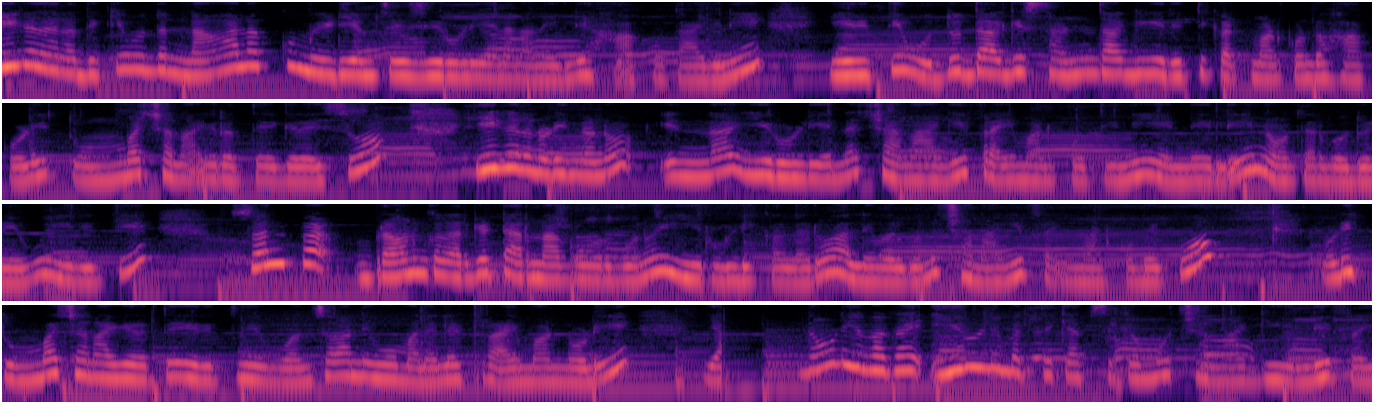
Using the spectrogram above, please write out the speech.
ಈಗ ನಾನು ಅದಕ್ಕೆ ಒಂದು ನಾಲ್ಕು ಮೀಡಿಯಂ ಸೈಜ್ ಈರುಳ್ಳಿಯನ್ನು ನಾನು ಇಲ್ಲಿ ಹಾಕೋತಾ ಇದ್ದೀನಿ. ಈ ರೀತಿ ಉದ್ದುದ್ದಾಗಿ ಸಣ್ಣದಾಗಿ ಈ ರೀತಿ ಕಟ್ ಮಾಡಿಕೊಂಡು ಹಾಕೊಳ್ಳಿ. ತುಂಬ ಚೆನ್ನಾಗಿರುತ್ತೆ ಎಗ್ ರೈಸು ಈಗ ನೋಡಿ ನಾನು ಇನ್ನು ಈರುಳ್ಳಿಯನ್ನು ಚೆನ್ನಾಗಿ ಫ್ರೈ ಮಾಡ್ಕೋತೀನಿ ಎಣ್ಣೆಯಲ್ಲಿ. ನೋಡ್ತಾ ಇರ್ಬೋದು ನೀವು ಈ ರೀತಿ. ಸ್ವಲ್ಪ ಬ್ರೌನ್ ಕಲರ್ಗೆ ಟರ್ನ್ ಆಗೋವರೆಗೂ ಈರುಳ್ಳಿ ಕಲರು ಅಲ್ಲಿವರೆಗೂ ಚೆನ್ನಾಗಿ ಫ್ರೈ ಮಾಡ್ಕೋಬೇಕು. ನೋಡಿ, ತುಂಬ ಚೆನ್ನಾಗಿರುತ್ತೆ ಈ ರೀತಿ ನೀವು ಒಂದ್ಸಲ ನೀವು ಮನೇಲಿ ಟ್ರೈ ಮಾಡಿ ನೋಡಿ. ನೋಡಿ, ಇವಾಗ ಈರುಳ್ಳಿ ಮತ್ತು ಕ್ಯಾಪ್ಸಿಕಮ್ಮು ಚೆನ್ನಾಗಿ ಇಲ್ಲಿ ಫ್ರೈ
